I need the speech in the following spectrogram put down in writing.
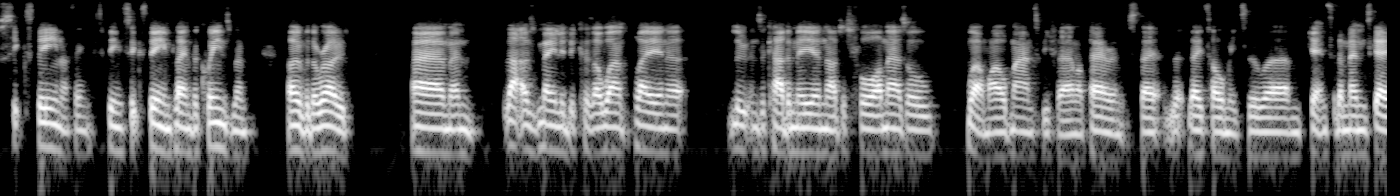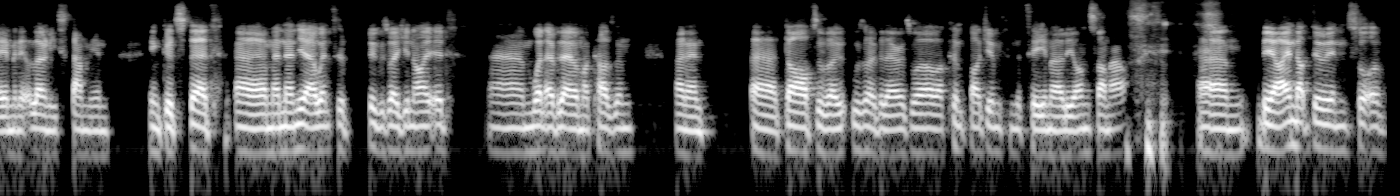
16, I think, 15, 16, playing for Queensman over the road. Um, and that was mainly because I weren't playing at Luton's Academy and I just thought I may as well, well, my old man, to be fair, my parents, they, they told me to um, get into the men's game and it will only stand me in, in good stead. Um, and then, yeah, I went to Biggleswade United, um, went over there with my cousin and then uh, Darves was over there as well. I couldn't budge him from the team early on somehow. Um, but yeah, I ended up doing sort of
